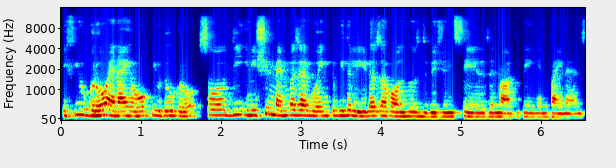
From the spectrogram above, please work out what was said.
if you grow, and I hope you do grow, so the initial members are going to be the leaders of all those divisions, sales and marketing and finance.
